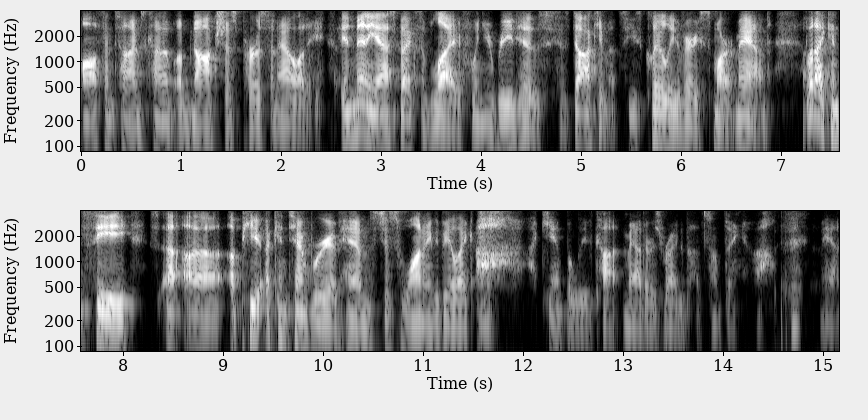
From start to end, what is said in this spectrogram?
oftentimes kind of obnoxious personality. In many aspects of life, when you read his, his documents, he's clearly a very smart man. But I can see a, a, peer, a contemporary of him's just wanting to be like, ah, oh, I can't believe Cotton Mather is right about something. Oh, man.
